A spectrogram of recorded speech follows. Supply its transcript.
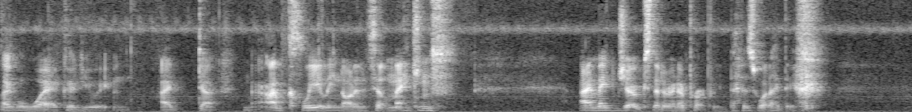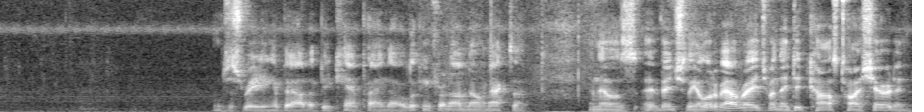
Like, where could you even? I don't. know. I'm clearly not in filmmaking. I make jokes that are inappropriate. That is what I do. I'm just reading about a big campaign. They were looking for an unknown actor, and there was eventually a lot of outrage when they did cast Tye Sheridan,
